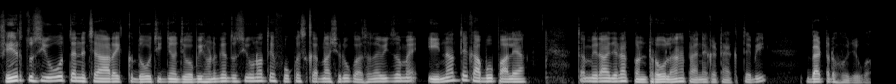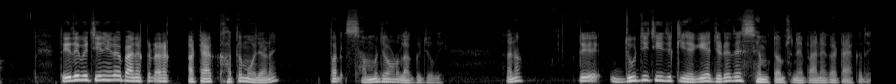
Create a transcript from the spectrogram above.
ਫਿਰ ਤੁਸੀਂ ਉਹ ਤਿੰਨ ਚਾਰ, ਇੱਕ ਦੋ ਚੀਜ਼ਾਂ ਜੋ ਵੀ ਹੋਣਗੀਆਂ, ਤੁਸੀਂ ਉਹਨਾਂ ਤੇ ਫੋਕਸ ਕਰਨਾ ਸ਼ੁਰੂ ਕਰ ਸਕਦੇ ਹੋ ਵੀ ਜਦੋਂ ਮੈਂ ਇਹਨਾਂ ਤੇ ਕਾਬੂ ਪਾ ਲਿਆ, ਤਾਂ ਮੇਰਾ ਜਿਹੜਾ ਕੰਟਰੋਲ ਹੈ ਨਾ ਪੈਨਿਕ ਅਟੈਕ ਤੇ ਵੀ ਬੈਟਰ ਹੋ ਜਾਊਗਾ। ਤੇ ਇਹਦੇ ਵਿੱਚ ਇਹ ਨਹੀਂ ਕਿ ਪੈਨਿਕ ਅਟੈਕ ਖਤਮ ਹੋ ਜਾਣੇ, ਪਰ ਸਮਝ ਆਉਣ ਲੱਗ ਜੂਗੀ ਹੈਨਾ ਤੇ ਦੂਜੀ ਚੀਜ਼ ਕੀ ਹੈਗੀ ਆ, ਜਿਹੜੇ ਦੇ ਸਿੰਪਟਮਸ ਨੇ ਪੈਨਿਕ ਅਟੈਕ ਦੇ,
